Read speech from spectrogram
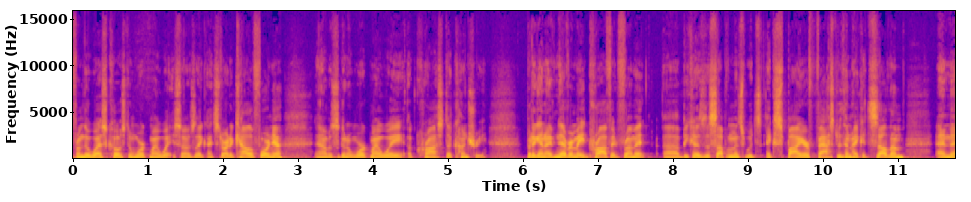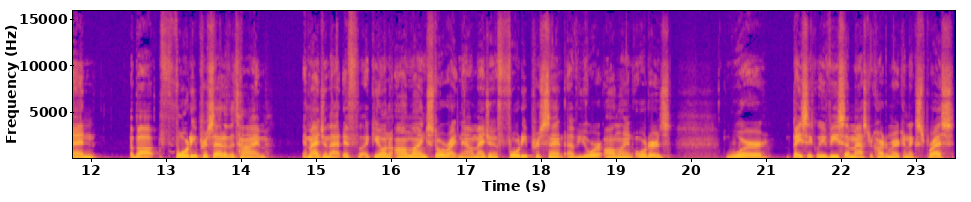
from the West Coast and work my way. So I was like, I'd start at California, and I was going to work my way across the country. But again, I've never made profit from it uh, because the supplements would expire faster than I could sell them. And then about 40% of the time, imagine that. If like you own an online store right now, imagine if 40% of your online orders were basically Visa, MasterCard, American Express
